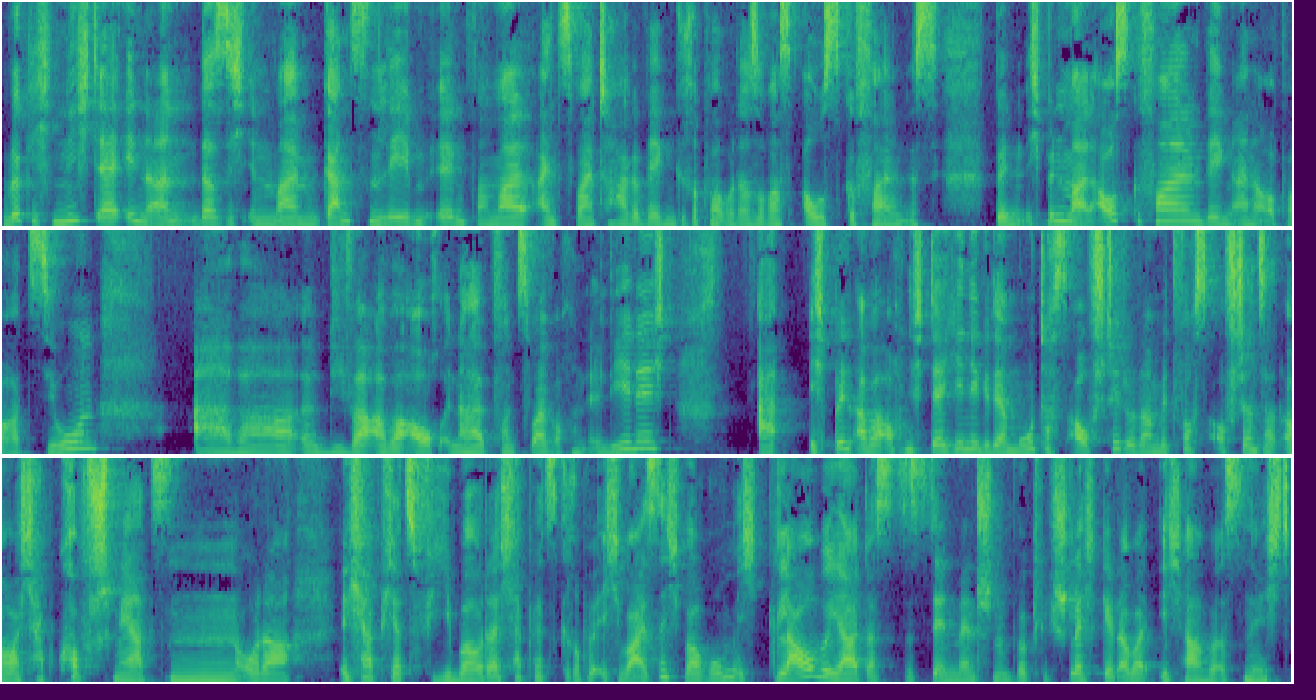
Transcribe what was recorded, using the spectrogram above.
wirklich nicht erinnern, dass ich in meinem ganzen Leben irgendwann mal ein, zwei Tage wegen Grippe oder sowas ausgefallen ist, bin. Ich bin mal ausgefallen wegen einer Operation, aber äh, die war aber auch innerhalb von zwei Wochen erledigt. Ah, ich bin aber auch nicht derjenige, der montags aufsteht oder mittwochs aufsteht und sagt, oh, ich habe Kopfschmerzen oder ich habe jetzt Fieber oder ich habe jetzt Grippe. Ich weiß nicht warum. Ich glaube ja, dass es den Menschen wirklich schlecht geht, aber ich habe es nicht.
